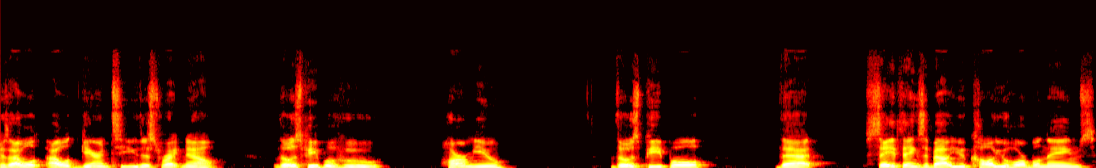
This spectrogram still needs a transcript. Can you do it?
Because I will I will guarantee you this right now. Those people who harm you, those people that say things about you, call you horrible names,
